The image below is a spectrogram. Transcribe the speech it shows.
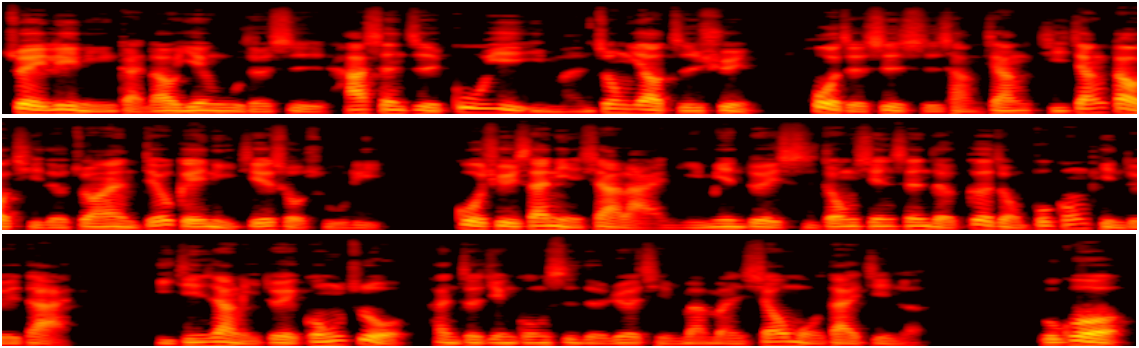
最令你感到厌恶的是，他甚至故意隐瞒重要资讯，或者是时常将即将到期的专案丢给你接手处理。过去三年下来，你面对史东先生的各种不公平对待，已经让你对工作和这间公司的热情慢慢消磨殆尽了。不过，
